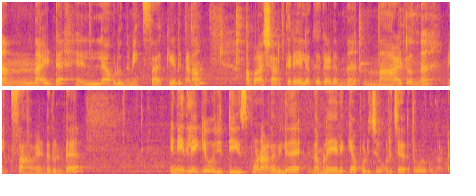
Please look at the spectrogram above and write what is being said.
നന്നായിട്ട് എല്ലാം കൂടെ ഒന്ന് മിക്സാക്കി എടുക്കണം. അപ്പോൾ ആ ശർക്കരയിലൊക്കെ കിടന്ന് നന്നായിട്ടൊന്ന് മിക്സ് ആവേണ്ടതുണ്ട്. ഇനി ഇതിലേക്ക് ഒരു ടീസ്പൂൺ അളവിൽ നമ്മൾ ഏലക്ക പൊടിച്ചതും കൂടി ചേർത്ത് കൊടുക്കുന്നുണ്ട്.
